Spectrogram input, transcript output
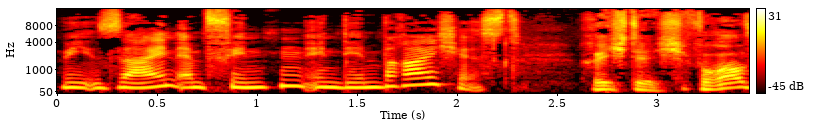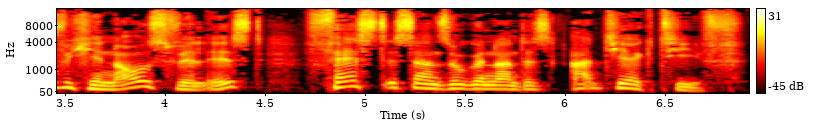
wie sein Empfinden in dem Bereich ist. Richtig. Worauf ich hinaus will ist, fest ist ein sogenanntes Adjektiv.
